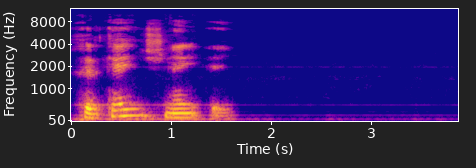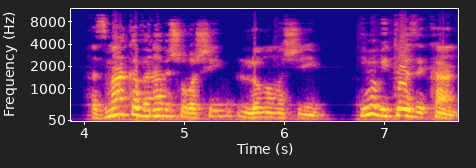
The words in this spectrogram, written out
חלקי 2a. אז מה הכוונה בשורשים לא ממשיים? אם הביטוי הזה כאן,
